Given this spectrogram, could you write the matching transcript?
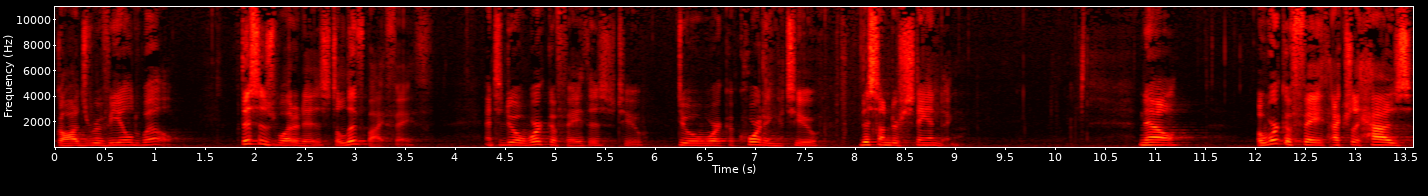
God's revealed will. This is what it is to live by faith. And to do a work of faith is to do a work according to this understanding. Now, a work of faith actually has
